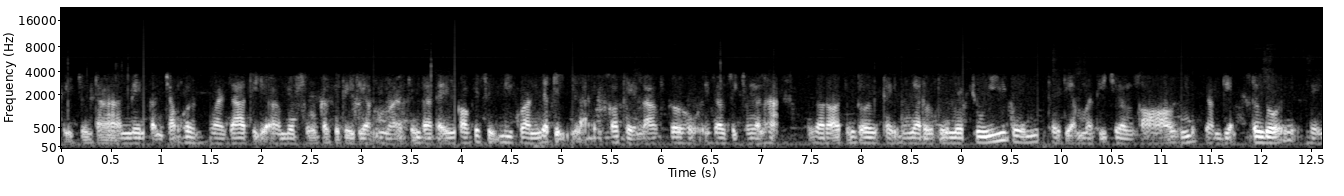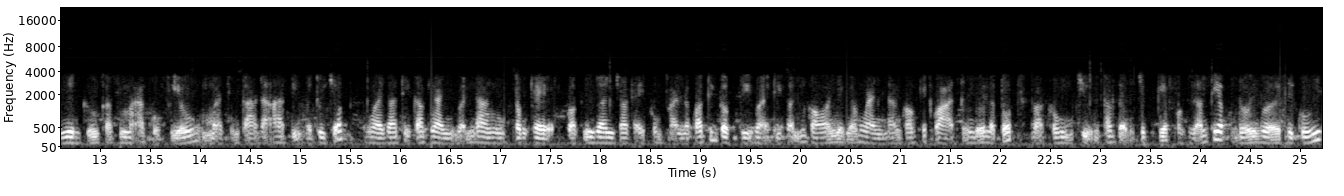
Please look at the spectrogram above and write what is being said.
thì chúng ta nên cẩn trọng hơn. Ngoài ra thì ở một số các cái thời điểm mà chúng ta thấy có cái sự bi quan nhất định lại có thể là cơ hội giao dịch trong ngắn hạn. Do đó chúng tôi thấy nhà đầu tư nên chú ý đến thời điểm mà thị trường có mức giảm điểm tương đối để nghiên cứu các mã cổ phiếu mà chúng ta đã tìm hiểu từ trước ngoài ra thì các ngành vẫn đang tổng thể và kinh doanh cho thấy không phải là quá tích cực. Vì vậy thì vẫn có những nhóm ngành đang có kết quả tương đối là tốt và không chịu tác động trực tiếp hoặc gián tiếp đối với dịch covid.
